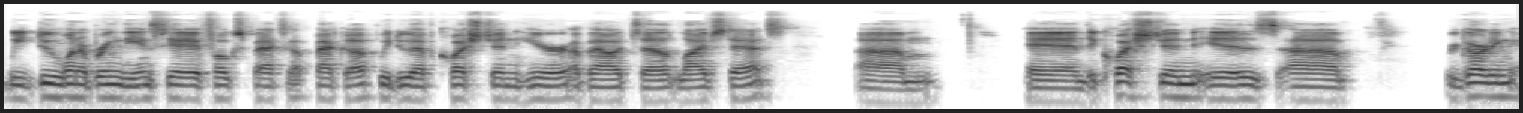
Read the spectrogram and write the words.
we do want to bring the NCAA folks back up. Back up. We do have a question here about uh, LiveStats, um, and the question is uh, regarding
